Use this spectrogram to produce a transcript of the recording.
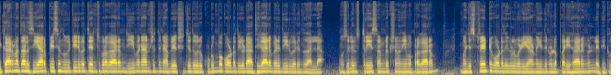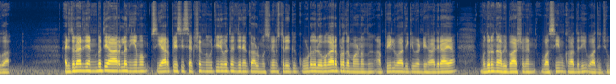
ഇക്കാരണത്താൽ സി ആർ പി സി നൂറ്റി ഇരുപത്തിയഞ്ച് പ്രകാരം ജീവനാംശത്തിന് അപേക്ഷിച്ചത് ഒരു കുടുംബ കോടതിയുടെ അധികാരപരിധിയിൽ വരുന്നതല്ല. മുസ്ലിം സ്ത്രീ സംരക്ഷണ നിയമപ്രകാരം മജിസ്ട്രേറ്റ് കോടതികൾ വഴിയാണ് ഇതിനുള്ള പരിഹാരങ്ങൾ ലഭിക്കുക. ആയിരത്തി തൊള്ളായിരത്തി എൺപത്തി ആറിലെ നിയമം C R P C section നൂറ്റി ഇരുപത്തഞ്ചിനേക്കാൾ മുസ്ലിം സ്ത്രീക്ക് കൂടുതൽ ഉപകാരപ്രദമാണെന്ന് അപ്പീൽ വാദിക്ക് വേണ്ടി ഹാജരായ മുതിർന്ന അഭിഭാഷകൻ വസീം ഖാദരി വാദിച്ചു.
